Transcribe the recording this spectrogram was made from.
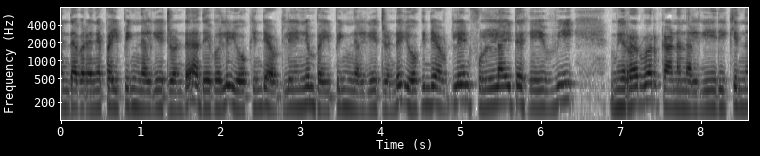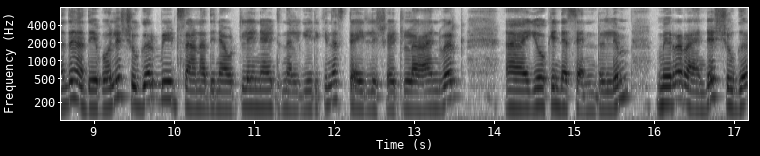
എന്താ പറയുന്നത് പൈപ്പിംഗ് നൽകിയിട്ടുണ്ട്. അതേപോലെ യോക്കിന്റെ ഔട്ട്ലൈനിലും പൈപ്പിംഗ് നൽകിയിട്ടുണ്ട്. യോക്കിന്റെ ഔട്ട്ലൈൻ ഫുള്ളായിട്ട് ഹെവി മിറർ വർക്കാണ് നൽകിയിരിക്കുന്നത്. അതേപോലെ ഷുഗർ ബീഡ്സ് ആണ് അതിന് ഔട്ട്ലൈനായിട്ട് നൽകിയിരിക്കുന്നത്. സ്റ്റൈലിഷ് ആയിട്ടുള്ള ഹാൻഡ് വർക്ക് യോക്കിന്റെ സെന്ററിലും മിറർ ആൻഡ് ഷുഗർ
